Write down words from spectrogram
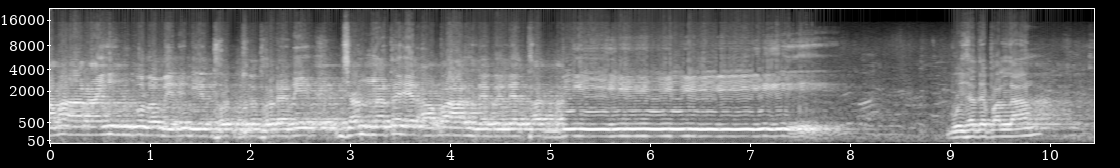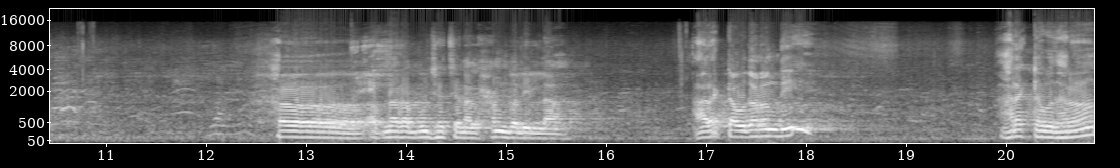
আমার আইনগুলো মেনে নিয়ে ধৈর্য ধরে নে, জান্নাতের আবার লেভেলে থাকবি। বুঝাতে পারলাম? আপনারা বুঝেছেন, আলহামদুলিল্লাহ। আর একটা উদাহরণ দিই। আর একটা উদাহরণ,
